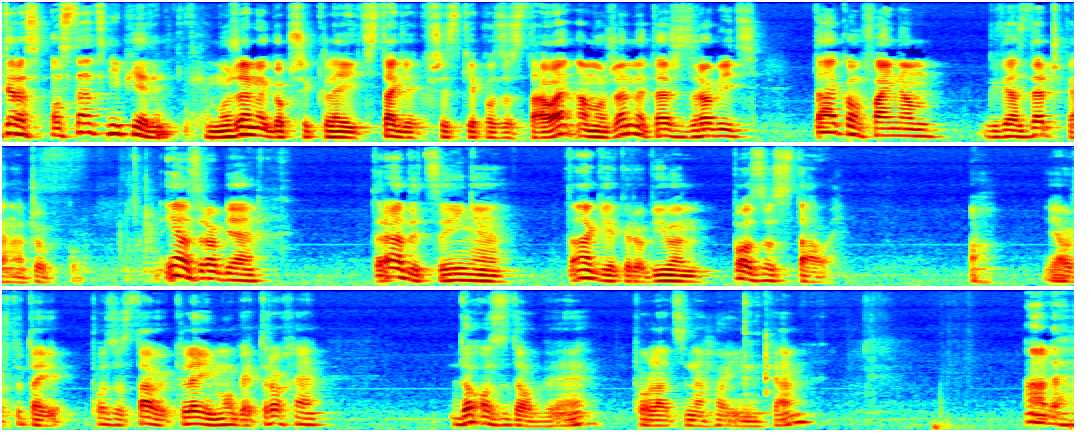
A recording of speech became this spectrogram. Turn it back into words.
I teraz ostatni piernik. Możemy go przykleić tak jak wszystkie pozostałe, a możemy też zrobić taką fajną gwiazdeczkę na czubku. Ja zrobię tradycyjnie, tak jak robiłem pozostałe. O, ja już tutaj pozostały klej mogę trochę do ozdoby polać na choinkę, ale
